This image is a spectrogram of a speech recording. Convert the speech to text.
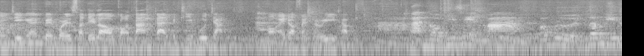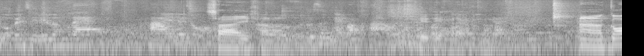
จริงๆเป็นบริษัทที่เราก่อตั้งกันเป็นทีมผู้จัดของ Idol Factory ครับค่ะอะตัวพี่เชนบ้างก็คือเรื่องนี้ถือว่าเป็นซีรีส์เรื่องแรกของ ค่ายเลยเนาะใช่ครับเออรู้สึกไงบ้างคะเทๆให้ได้ครับใหญ่อ่าก็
